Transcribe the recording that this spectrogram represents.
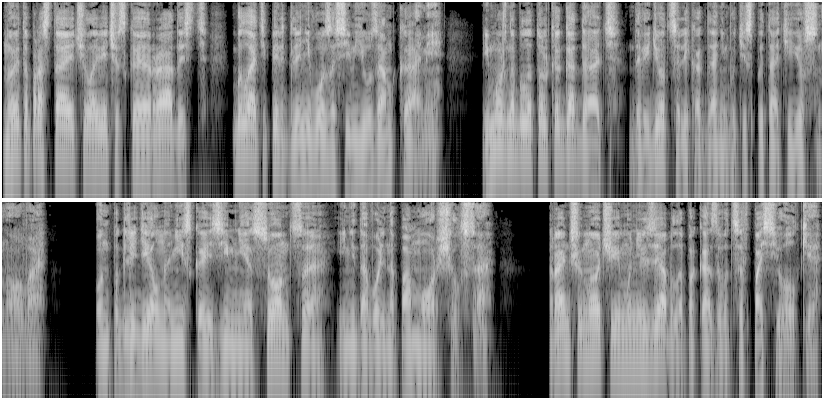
Но эта простая человеческая радость была теперь для него за семью замками, и можно было только гадать, доведется ли когда-нибудь испытать ее снова — он поглядел на низкое зимнее солнце и недовольно поморщился. Раньше ночи ему нельзя было показываться в поселке,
